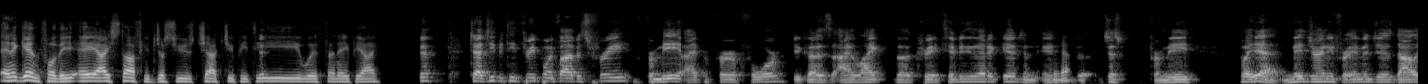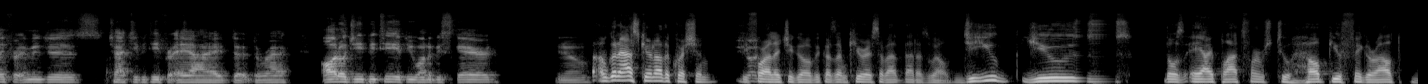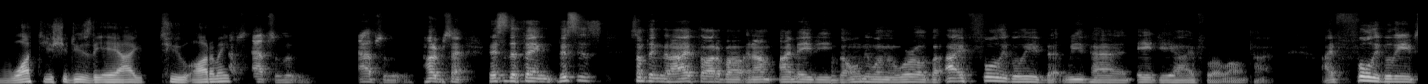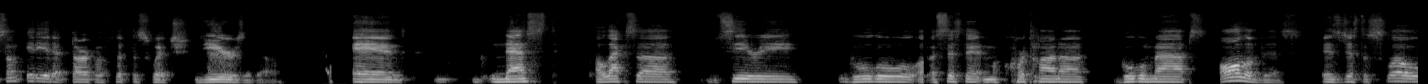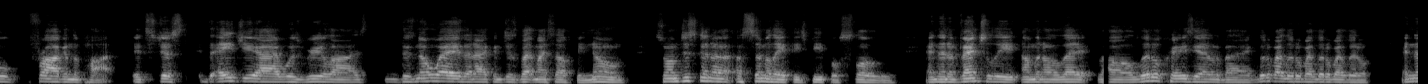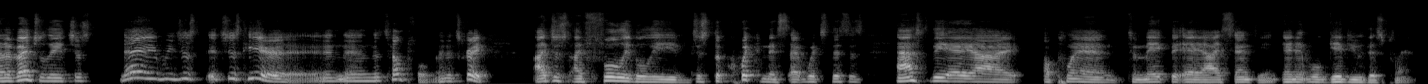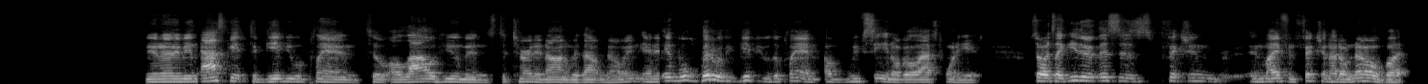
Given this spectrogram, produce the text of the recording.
And again, for the AI stuff, you just use ChatGPT with an API. Yeah, ChatGPT 3.5 is free. For me, I prefer four because I like the creativity that it gives, and, and Yeah. just for me. But yeah, Midjourney for images, DALL-E for images, ChatGPT for AI, d- direct, Auto GPT if you want to be scared. you know I'm going to ask you another question Sure. before I let you go because I'm curious about that as well. Do you use those AI platforms to help you figure out what you should use the AI to automate? Absolutely. Absolutely. 100%. This is the thing. This is something that I thought about, and I'm, I may be the only one in the world, but I fully believe that we've had AGI for a long time. I fully believe some idiot at DARPA flipped the switch years ago. And Nest, Alexa, Siri, Google Assistant, Cortana, Google Maps, all of this is just a slow frog in the pot. It's just the AGI was realized there's no way that I can just let myself be known. So I'm just going to assimilate these people slowly. And then eventually I'm going to let it a little crazy out of the bag, little by little by little by little. And then eventually it's just, hey, we just, it's just here and, and it's helpful and it's great. I just, I fully believe just the quickness at which this is ask the AI a plan to make the AI sentient and it will give you this plan. You know what I mean? Ask it to give you a plan to allow humans to turn it on without knowing. And it will literally give you the plan of we've seen over the last 20 years. So it's like either this is fiction in life and fiction, I don't know. But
